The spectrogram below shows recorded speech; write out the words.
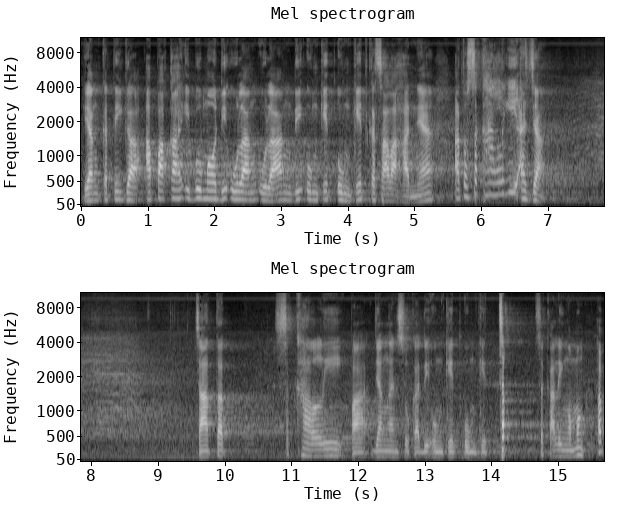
yang ketiga apakah ibu mau diulang-ulang diungkit-ungkit kesalahannya atau sekali aja catat sekali Pak jangan suka diungkit-ungkit cep sekali ngomong hep.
